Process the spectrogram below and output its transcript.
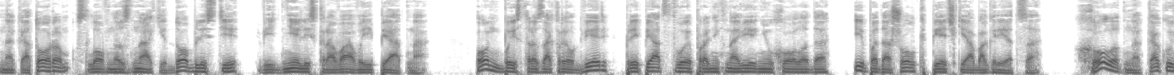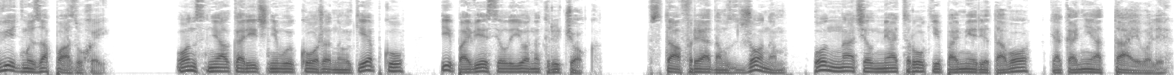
на котором, словно знаки доблести, виднелись кровавые пятна. Он быстро закрыл дверь, препятствуя проникновению холода, и подошел к печке обогреться. Холодно, как у ведьмы за пазухой. Он снял коричневую кожаную кепку и повесил ее на крючок. Встав рядом с Джоном, он начал мять руки по мере того, как они оттаивали.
